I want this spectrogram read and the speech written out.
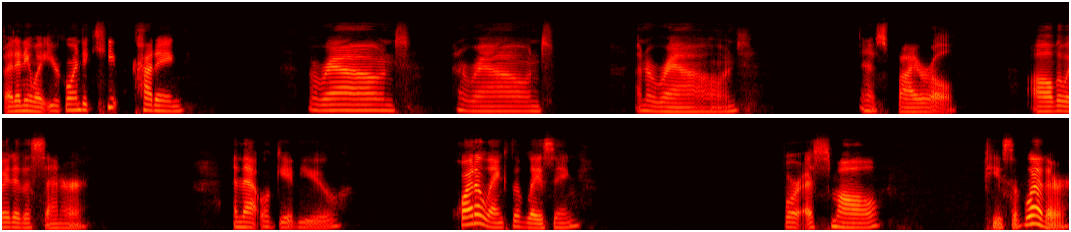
But anyway, you're going to keep cutting around and around and around in a spiral all the way to the center. And that will give you quite a length of lacing for a small piece of leather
